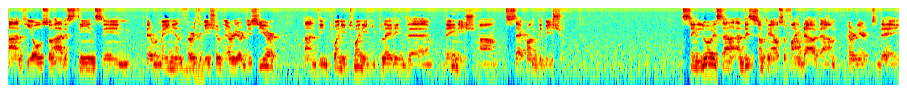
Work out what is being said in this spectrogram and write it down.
And he also had stints in the Romanian First Division earlier this year. And in 2020, he played in the Danish um, Second Division. St. Louis, uh, and this is something I also find out um, earlier today.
